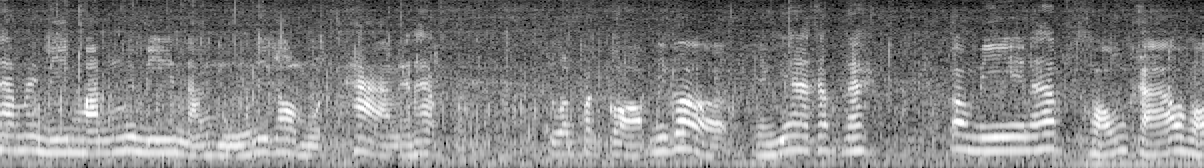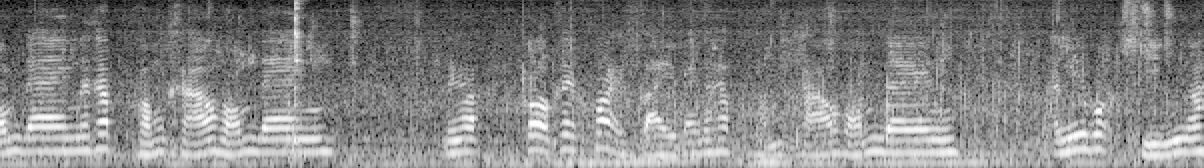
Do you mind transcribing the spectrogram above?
ถ้าไม่มีมันไม่มีหนังหมูนี่ก็หมดค่าเลยนะครับ ส่วนประกอบนี่ก็อย่างนี้ครับนะ ก็มีนะครับหอมขาวหอมแดงนะครับหอมขาวหอมแดงนะครับ ก็ค่อยๆใส่ไปนะครับหอมขาวหอมแดง อันนี้พวกขิงนะ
